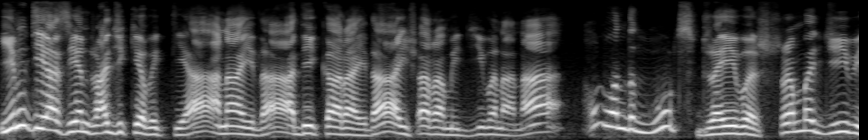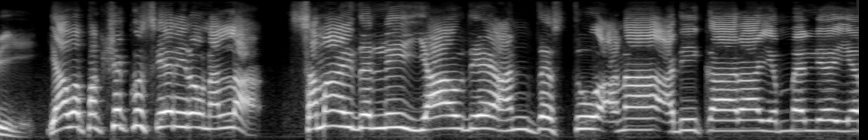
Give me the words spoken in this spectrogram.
ಇಮ್ತಿಯಾಸ್ ಏನು ರಾಜಕೀಯ ವ್ಯಕ್ತಿಯ? ಹಣ ಇದ, ಅಧಿಕಾರ ಇದ, ಐಷಾರಾಮಿ ಜೀವನನ ಅವನು ಒಂದು ಗೂಡ್ಸ್ ಡ್ರೈವರ್, ಶ್ರಮಜೀವಿ, ಯಾವ ಪಕ್ಷಕ್ಕೂ ಸೇರಿರೋನಲ್ಲ. ಸಮಾಜದಲ್ಲಿ ಯಾವುದೇ ಅಂತಸ್ತು ಹಣ ಅಧಿಕಾರ ಎಂ ಎಲ್ ಎ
